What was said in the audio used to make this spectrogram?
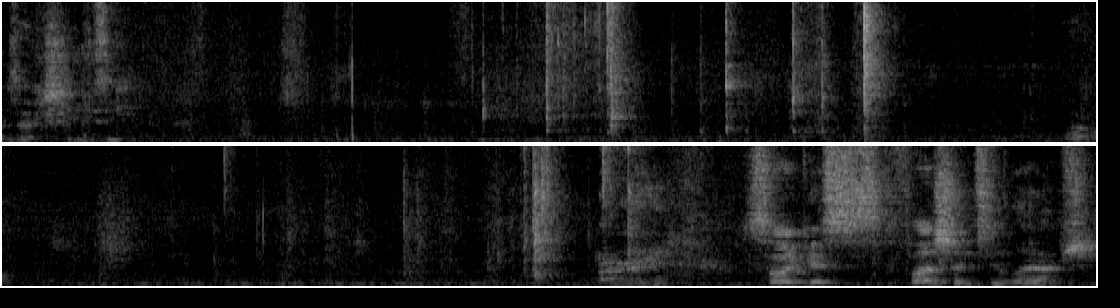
It's actually easy. Oh. Alright. So I guess flashlight's the only option.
